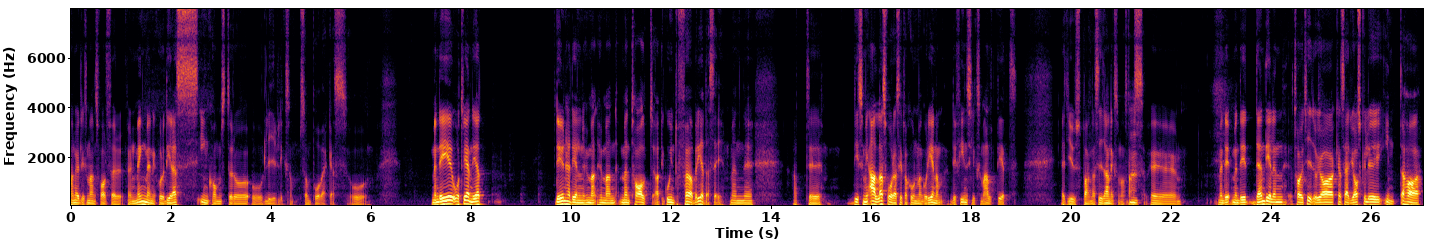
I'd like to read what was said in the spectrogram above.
man har liksom ansvar för, för en mängd människor och deras inkomster och, och liv liksom, som påverkas. Och, men det är återigen det är, det är den här delen hur man, hur man mentalt, att det går inte att förbereda sig. Men eh, att eh, det är som i alla svåra situationer man går igenom. Det finns liksom alltid ett, ett ljus på andra sidan liksom någonstans. Mm. Eh, men det, men det, den delen tar ju tid och jag kan säga att jag skulle inte ha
